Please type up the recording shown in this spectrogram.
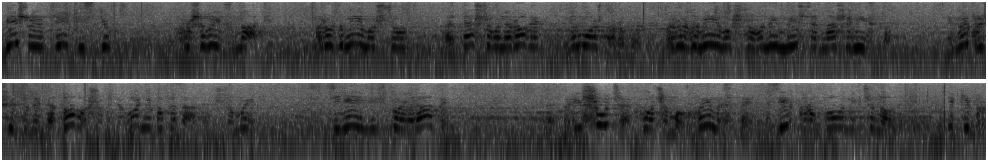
більшою кількістю грошових знаків. Ми розуміємо, що те, що вони роблять, не можна робити. Ми розуміємо, що вони нищать наше місто. І ми прийшли сюди для того, щоб сьогодні показати, що ми з цієї міської ради е, рішуче хочемо вимести всіх корумпованих чиновників, які пр-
